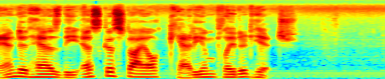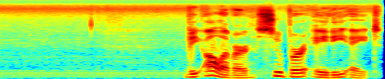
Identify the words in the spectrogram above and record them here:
And it has the Eska style cadmium plated hitch. The Oliver Super 88.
